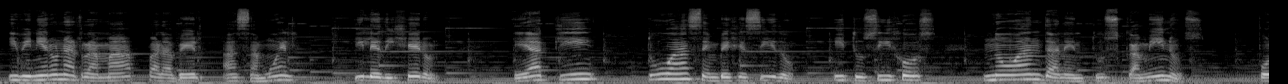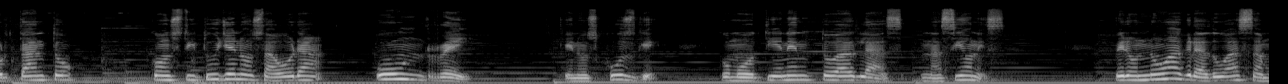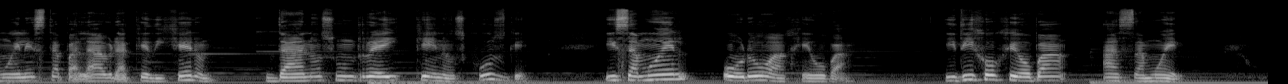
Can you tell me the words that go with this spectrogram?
y vinieron a Ramá para ver a Samuel y le dijeron, He aquí, tú has envejecido y tus hijos no andan en tus caminos. Por tanto, constitúyenos ahora un rey que nos juzgue, como tienen todas las naciones. Pero no agradó a Samuel esta palabra que dijeron, danos un rey que nos juzgue. Y Samuel oró a Jehová. Y dijo Jehová a Samuel,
